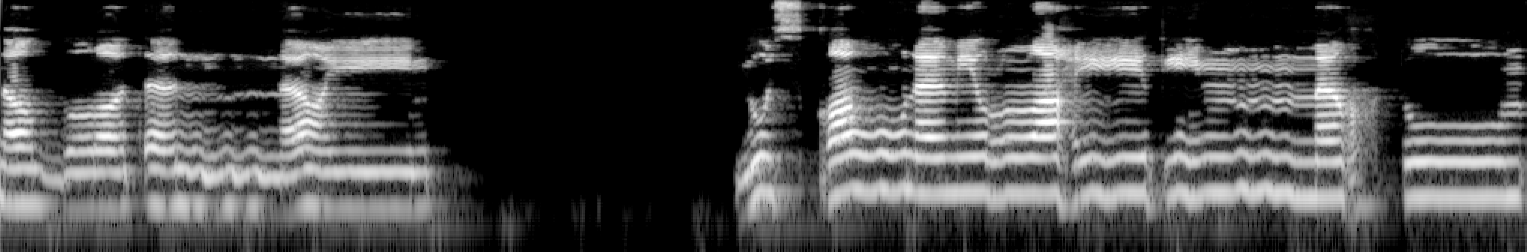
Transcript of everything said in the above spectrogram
نَضْرَةَ النَّعِيمِ يُسْقَوْنَ مِن رَّحِيقٍ مَّخْتُومٍ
